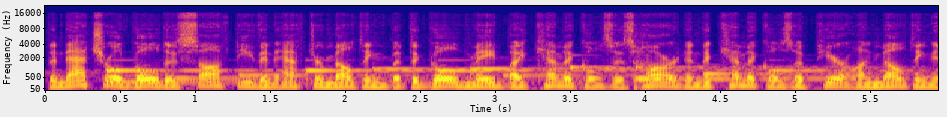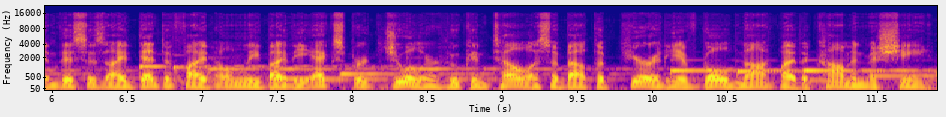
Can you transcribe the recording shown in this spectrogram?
The natural gold is soft even after melting but the gold made by chemicals is hard and the chemicals appear on melting and this is identified only by the expert jeweler who can tell us about the purity of gold not by the common machine.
